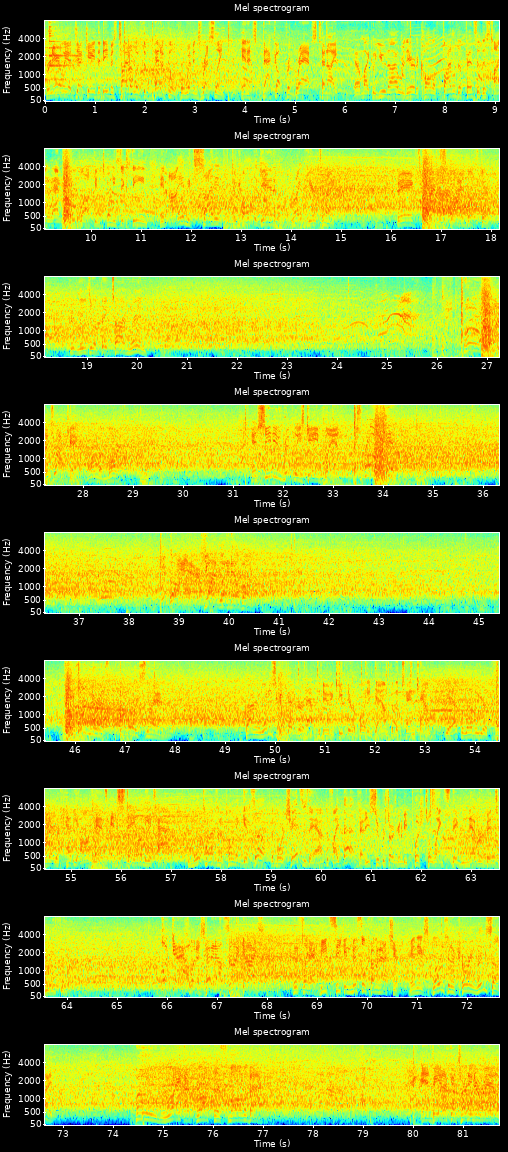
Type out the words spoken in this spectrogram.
For nearly a decade, the Divas title was the pinnacle for women's wrestling, and it's back up for grabs tonight. Now, Michael, you and I were there to call a final defense of this title at Roadblock in 2016, and I am excited to call it again right here tonight. Big time spine buster. Could lead to a big-time win. Boom! What a drop kick. On the mark. And she knew Ripley's game plan. Drop kick. Oh, God, what an elbow. Thunderous power slam. Byron, what does a competitor have to do to keep their opponent down for the 10 count? You have to level your opponent with heavy offense and stay on the attack. The more times an opponent gets up, the more chances they have to fight back. Yeah, these superstars are going to be pushed to lengths they've never been to before. Look out! This one is headed outside, guys. It's like a heat-seeking missile coming at you. And the explosion occurring ringside. Boom, right across the small of the back. And Bianca turning around.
